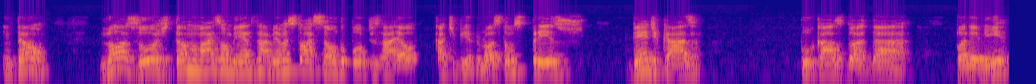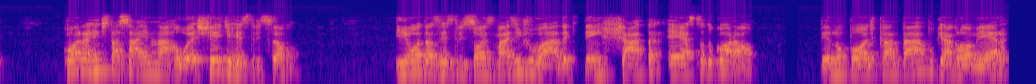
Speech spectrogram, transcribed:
Então, nós hoje estamos mais ou menos na mesma situação do povo de Israel cativeiro. Nós estamos presos dentro de casa por causa da, da pandemia. Quando a gente está saindo na rua é cheio de restrição. E uma das restrições mais enjoadas que tem, chata, é essa do coral. Ele não pode cantar porque aglomera.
